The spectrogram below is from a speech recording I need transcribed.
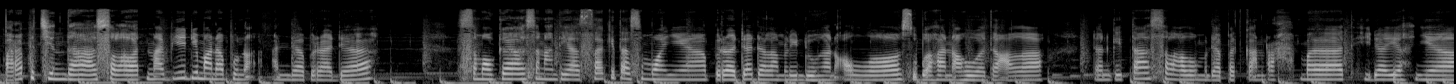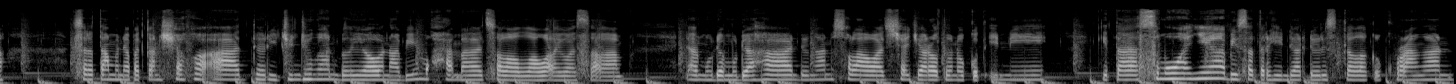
Para pecinta selawat Nabi di mana pun Anda berada, semoga senantiasa kita semuanya berada dalam lindungan Allah Subhanahu wa Ta'ala, dan kita selalu mendapatkan rahmat, hidayahnya, serta mendapatkan syafaat dari junjungan beliau Nabi Muhammad Sallallahu Alaihi Wasallam. Dan mudah-mudahan dengan selawat syajaratun nukut ini kita semuanya bisa terhindar dari segala kekurangan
